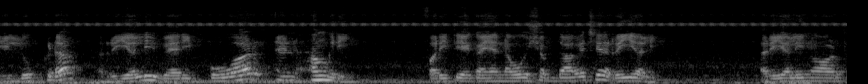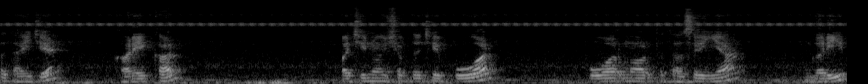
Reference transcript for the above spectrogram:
He looked really very poor and hungry ફરીથી એક અહીંયા નવો શબ્દ આવે છે રિયલી રિયલીનો અર્થ થાય છે, ખરેખર. પછીનો શબ્દ છે પુઅર પુઅરનો અર્થ થશે અહીંયા, ગરીબ.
